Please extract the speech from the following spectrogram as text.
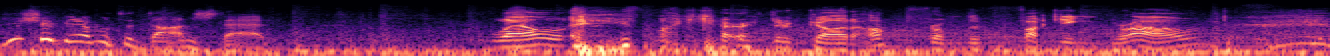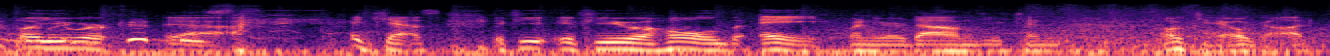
You should be able to dodge that. Well, if my character got up from the fucking ground, Well, you were. goodness. Yeah, I guess if you if you hold A when you're down, you can. Okay. Oh God.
